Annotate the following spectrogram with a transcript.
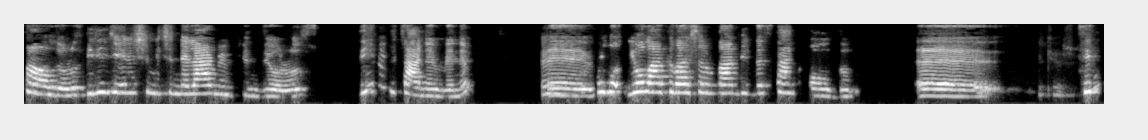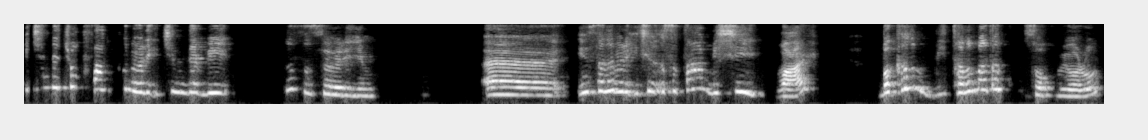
sağlıyoruz. Birinci erişim için neler mümkün diyoruz. Değil mi bir tanem benim? Evet, Ee, yol- yol arkadaşlarımdan biri de sen oldun. Ee, şükür. senin içinde çok farklı böyle içinde bir nasıl söyleyeyim ee, insana böyle içini ısıtan bir şey var. Bakalım bir tanıma da sokmuyorum.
